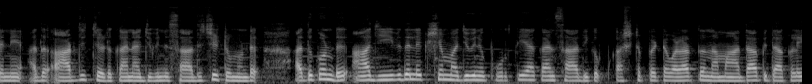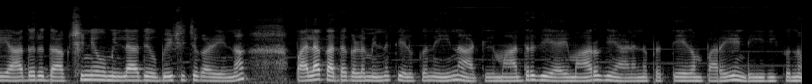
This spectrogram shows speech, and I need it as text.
തന്നെ അത് ആർജിച്ചെടുക്കാൻ അജുവിന് സാധിച്ചിട്ടുമുണ്ട്. അതുകൊണ്ട് ആ ജീവിത ലക്ഷ്യം അജുവിന് പൂർത്തിയാക്കാൻ സാധിക്കും. കഷ്ടപ്പെട്ട് വളർത്തുന്ന മാതാപിതാക്കളെ യാതൊരു ദാക്ഷിണ്യവുമില്ലാതെ ഉപേക്ഷിച്ചു കഴിയുന്ന പല കഥകളും ഇന്ന് കേൾക്കുന്ന ഈ നാട്ടിൽ മാതൃകയായി മാറുകയാണെന്ന് പ്രത്യേകം പറയേണ്ടിയിരിക്കുന്നു.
